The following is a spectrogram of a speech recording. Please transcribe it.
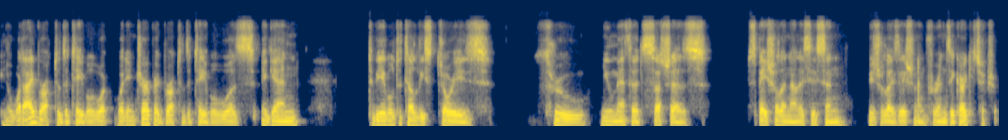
You know, what I brought to the table, what what INTERPRT brought to the table was again to be able to tell these stories through new methods such as spatial analysis and visualization and forensic architecture.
